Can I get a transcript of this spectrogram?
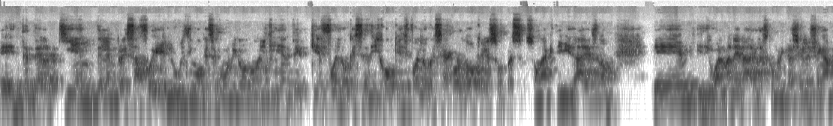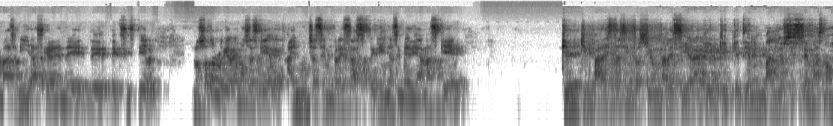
entender quién de la empresa fue el último que se comunicó con el cliente, qué fue lo que se dijo, qué fue lo que se acordó, que eso pues son actividades, ¿no? Eh, y de igual manera, las comunicaciones en ambas vías que deben de, de existir. Nosotros lo que vemos es que hay muchas empresas pequeñas y medianas que que, para esta situación pareciera que, que, tienen varios sistemas, ¿no?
